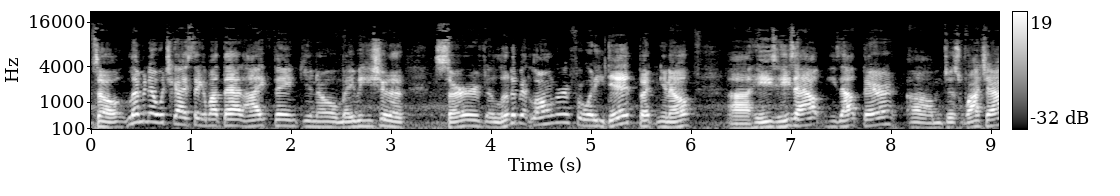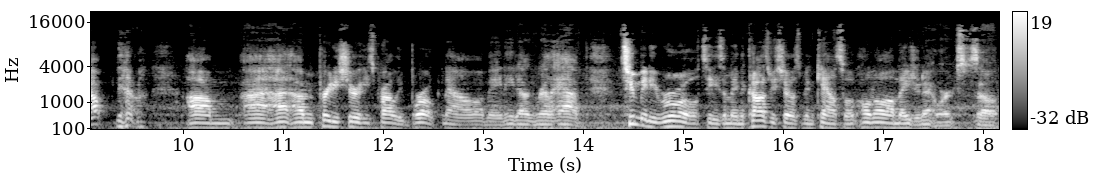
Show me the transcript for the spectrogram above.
So let me know what you guys think about that. I think you know maybe he should have served a little bit longer for what he did, but you know uh, he's he's out. He's out there. Um, just watch out. um, I, am pretty sure he's probably broke now. I mean, he doesn't really have too many royalties. I mean, the Cosby Show has been canceled on all major networks, so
